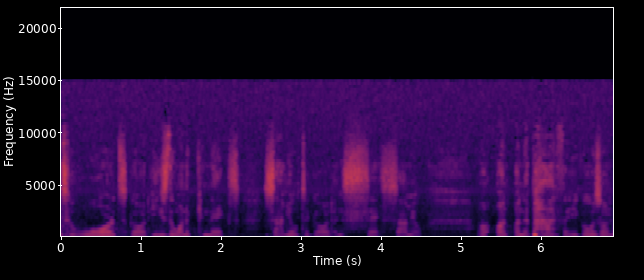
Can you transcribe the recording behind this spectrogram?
towards God. He's the one who connects Samuel to God and sets Samuel on, on, on the path that he goes on.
